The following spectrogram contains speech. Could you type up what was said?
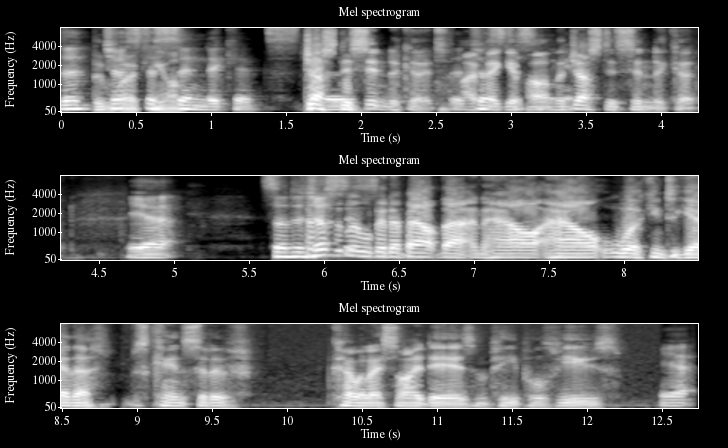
the Justice Syndicate. Justice the, Syndicate. The I Justice beg your pardon. Syndicate. The Justice Syndicate. Yeah. So the tell Justice... us a little bit about that and how how working together can sort of coalesce ideas and people's views. Yeah.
